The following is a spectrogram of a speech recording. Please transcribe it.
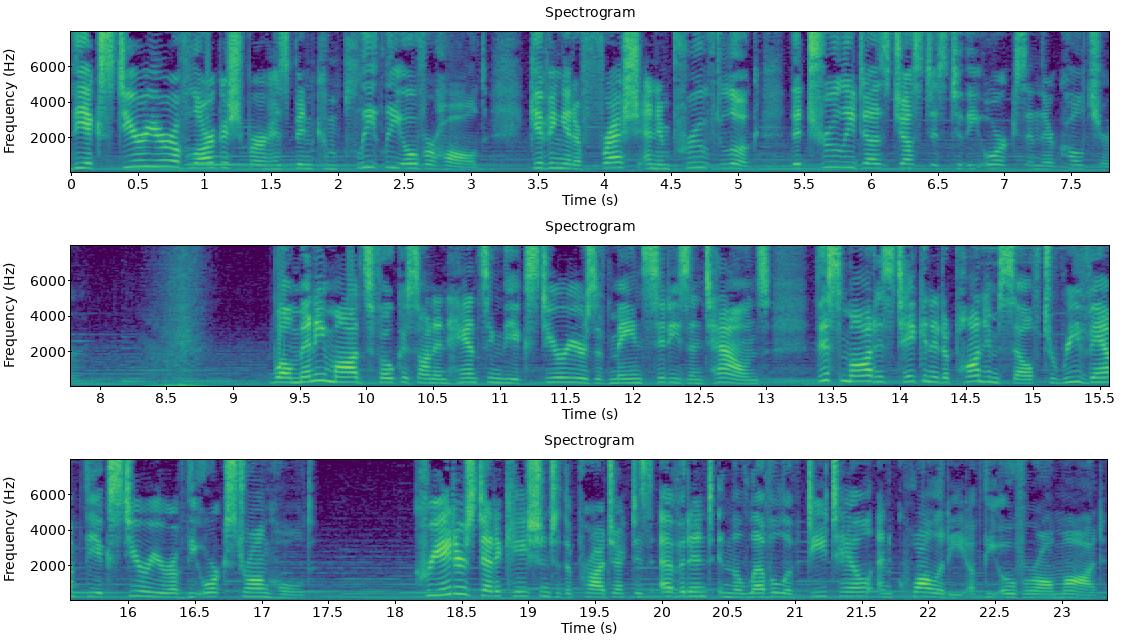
The exterior of Largashbur has been completely overhauled, giving it a fresh and improved look that truly does justice to the Orcs and their culture. While many mods focus on enhancing the exteriors of main cities and towns, this mod has taken it upon himself to revamp the exterior of the Orc Stronghold. Creators' dedication to the project is evident in the level of detail and quality of the overall mod,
